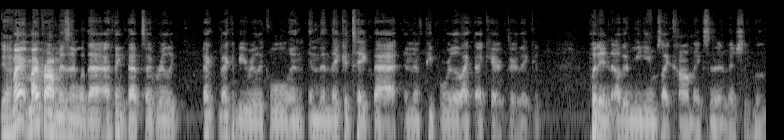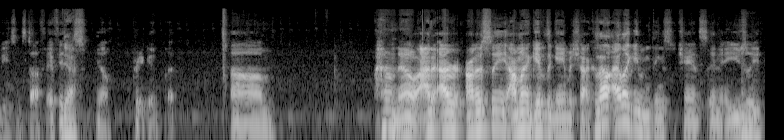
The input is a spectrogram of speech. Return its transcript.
Yeah. My my problem isn't with that. I think that's a really that, that could be really cool, and and then they could take that, and if people really like that character, they could put in other mediums like comics and then eventually movies and stuff. If it's Yeah. you know pretty good, but um. I don't know. I, I honestly, I'm gonna give the game a shot because I, I like giving things a chance, and it usually Mm-hmm.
